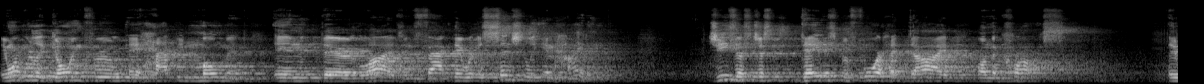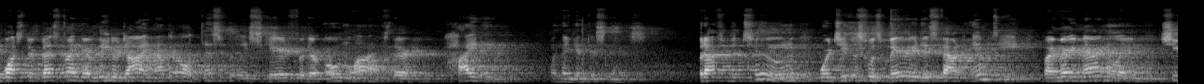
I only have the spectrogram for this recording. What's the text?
They weren't really going through a happy moment in their lives. In fact, they were essentially in hiding. Jesus, just days before, had died on the cross. They watched their best friend, their leader, die, now they're all desperately scared for their own lives. They're hiding when they get this news. But after the tomb where Jesus was buried is found empty by Mary Magdalene, she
